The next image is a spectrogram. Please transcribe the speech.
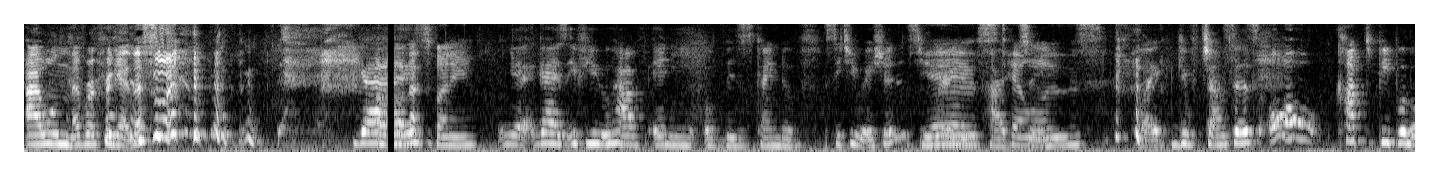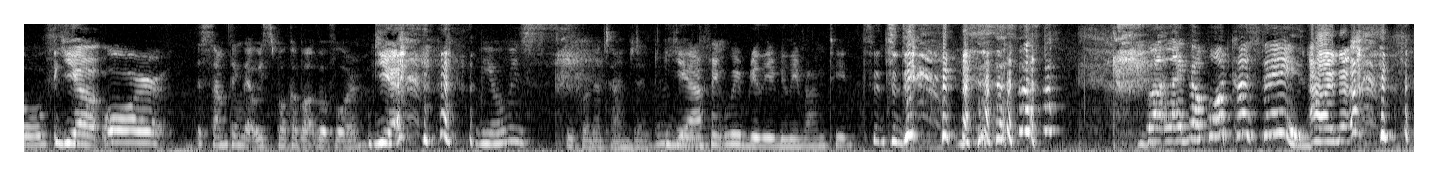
I will never forget this one. Guys, oh, that's funny. yeah, guys, if you have any of these kind of situations where you've had to us. like give chances or cut people off Yeah, or something that we spoke about before. yeah. We always speak on a tangent. Don't yeah, I think we really, really ranted today. but like the podcast says, I know.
